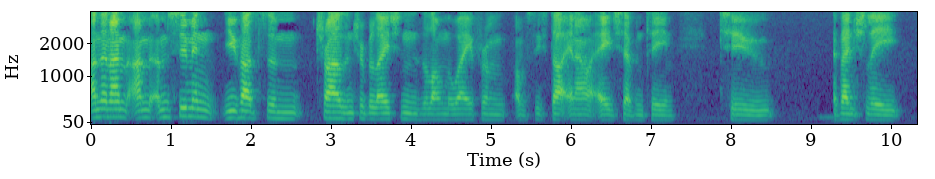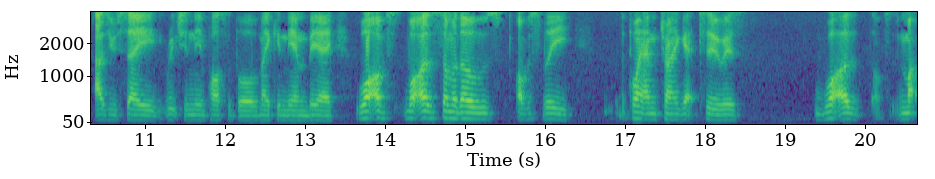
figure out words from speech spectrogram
And then I'm I'm I'm assuming you've had some trials and tribulations along the way, from obviously starting out at age 17 to eventually, as you say, reaching the impossible, making the NBA. What of what are some of those? Obviously, the point I'm trying to get to is what are my,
